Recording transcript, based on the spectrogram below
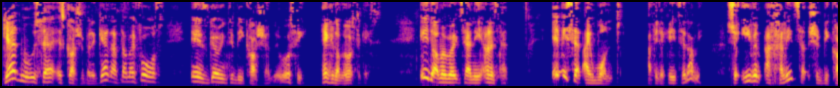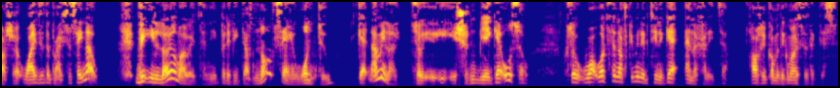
get mu'useh is kosher, but a get that's done by force is going to be kosher. We'll see. Henkadam, what's the case? Idam wrote Sani, understand. If he said, I want, so even a chalitza should be kosher. Why did the Brisa say no? But if he does not say I want to, get namiloi. So it, shouldn't be a get also. So what, what's the community between a get and a chalitza? Hachikoma the Gemara says like this.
